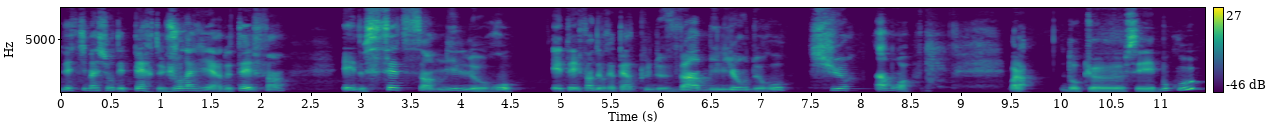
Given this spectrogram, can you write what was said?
l'estimation des pertes journalières de TF1 est de 700 000 euros. Et TF1 devrait perdre plus de 20 millions d'euros sur un mois. Voilà. Donc euh, c'est beaucoup,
